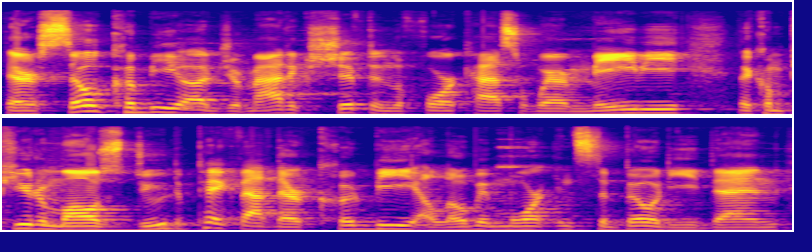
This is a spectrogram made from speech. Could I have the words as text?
there still could be a dramatic shift in the forecast where maybe the computer models do depict that there could be a little bit more instability than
